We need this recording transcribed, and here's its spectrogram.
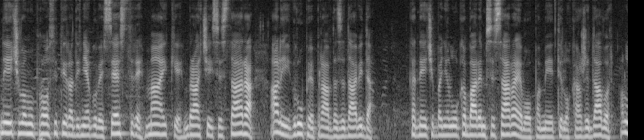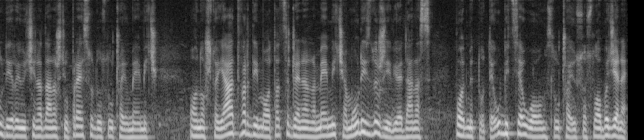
Neću vam uprostiti radi njegove sestre, majke, braće i sestara, ali i grupe Pravda za Davida. Kad neće Banja Luka, barem se Sarajevo opametilo, kaže Davor, aludirajući na današnju presudu u slučaju Memić. Ono što ja tvrdim, otac Dženana Memića Muriz doživio je danas. Podmetnute ubice u ovom slučaju su oslobođene.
